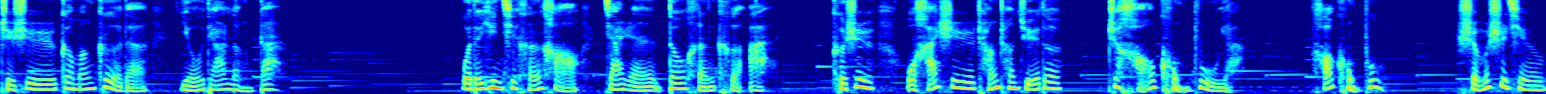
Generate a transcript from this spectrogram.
只是各忙各的，有点冷淡。我的运气很好，家人都很可爱，可是我还是常常觉得这好恐怖呀，好恐怖！什么事情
